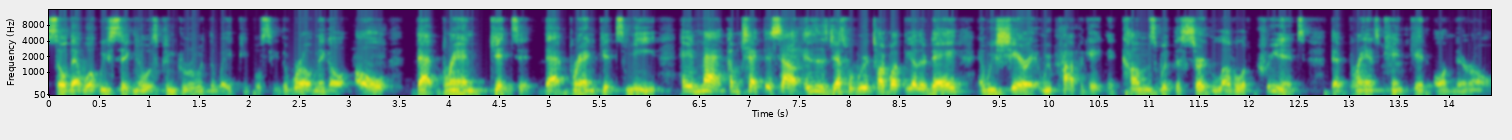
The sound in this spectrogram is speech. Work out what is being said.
so that what we signal is congruent with the way people see the world. And they go, oh, that brand gets it. That brand gets me. Hey, Matt, come check this out. Isn't this just what we were talking about the other day? And we share it and we propagate. And it comes with a certain level of credence that brands can't get on their own.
